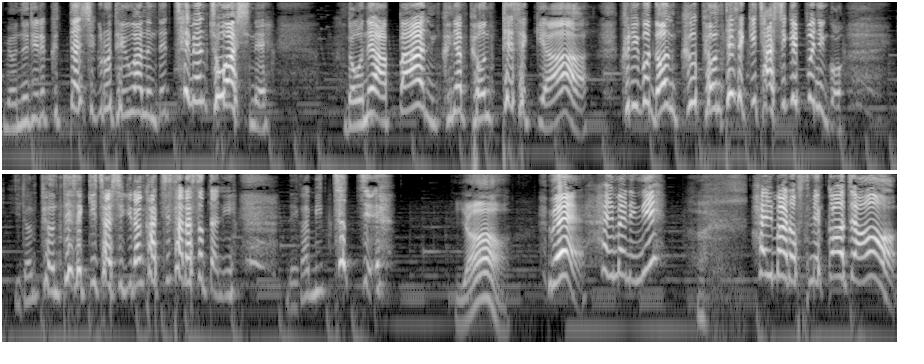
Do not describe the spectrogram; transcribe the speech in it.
며느리를 그딴 식으로 대우하는데 체면 좋아하시네. 너네 아빤 그냥 변태 새끼야. 그리고 넌 그 변태 새끼 자식일 뿐이고 이런 변태 새끼 자식이랑 같이 살았었다니 내가 미쳤지. 야, 왜? 할말 있니? 할 말 없으면 꺼져.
